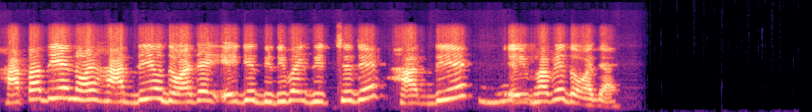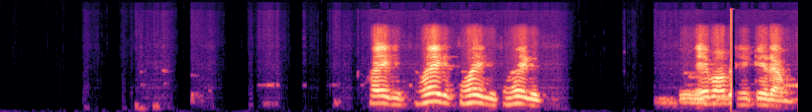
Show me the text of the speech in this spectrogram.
হাতা দিয়ে নয় হাত দিয়েও দেওয়া যায়। এই যে দিদিভাই দিচ্ছে যে হাত দিয়ে এইভাবে দেওয়া যায়। হয়ে গেছে হয়ে গেছে হয়ে গেছে হয়ে গেছে। এভাবে ঢেকে রাখব।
